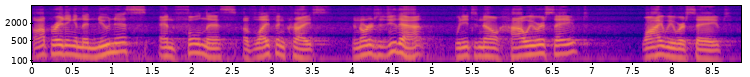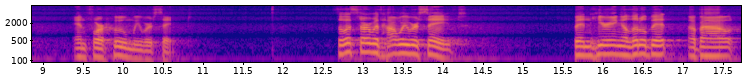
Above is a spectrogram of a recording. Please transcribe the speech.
operating in the newness and fullness of life in Christ. In order to do that, we need to know how we were saved, why we were saved, and for whom we were saved. So let's start with how we were saved. Been hearing a little bit about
